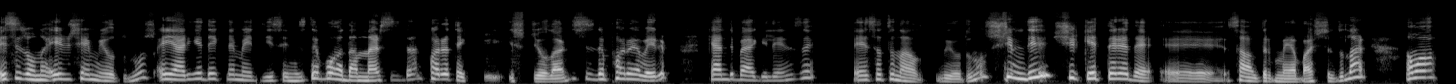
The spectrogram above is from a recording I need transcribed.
ve siz ona erişemiyordunuz. Eğer yedeklemediyseniz de bu adamlar sizden para tek istiyorlardı. Siz de para verip kendi belgelerinizi e, satın alıyordunuz. Şimdi şirketlere de e, saldırmaya başladılar. Ama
